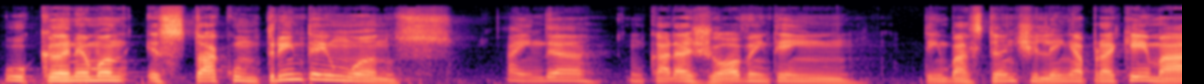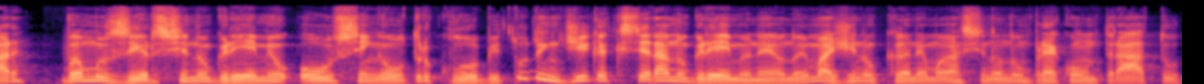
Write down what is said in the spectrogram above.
O Kahneman está com 31 anos. Ainda um cara jovem, tem tem bastante lenha para queimar. Vamos ver se no Grêmio ou se em outro clube. Tudo indica que será no Grêmio, né? Eu não imagino o Kahneman assinando um pré-contrato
